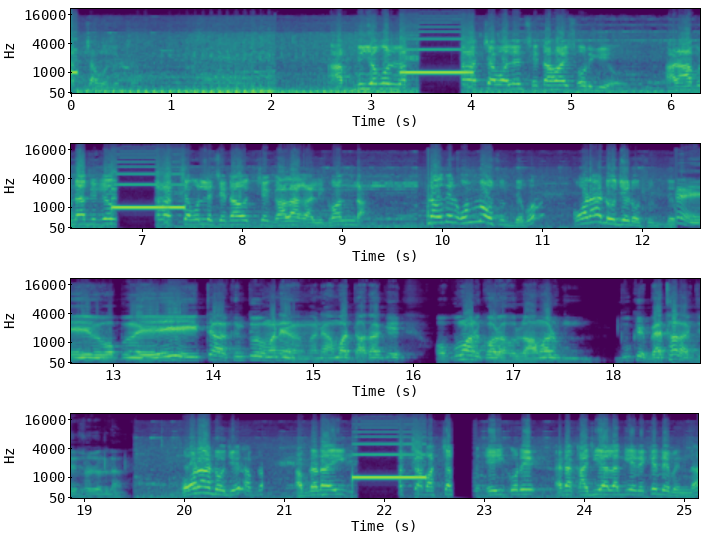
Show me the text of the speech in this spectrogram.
বাচ্চা বলেছেন? আপনি যখন লোক বাচ্চা বলেন সেটা হয় স্বর্গীয়। আর আপনাকে কেউ বাচ্চা বললে সেটা হচ্ছে গালাগালি গন্দা। আমরা ওদের অন্য ওষুধ দেবো কড়া ডোজের ওষুধ দেবো। হ্যাঁ, এই এইটা কিন্তু মানে মানে আমার দাদাকে অপমান করা হলো। আমার বুকে ব্যথা লাগছে সজলদা। কড়া ডোজের, আপনারা এই বাচ্চা বাচ্চা এই করে একটা কাজিয়া লাগিয়ে রেখে দেবেন না?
